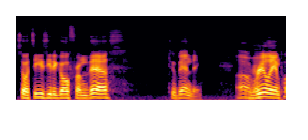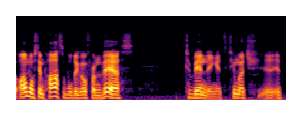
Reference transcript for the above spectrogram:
So it's easy to go from this to bending. Oh, okay. Really imp- almost impossible to go from this to bending. It's too much it's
